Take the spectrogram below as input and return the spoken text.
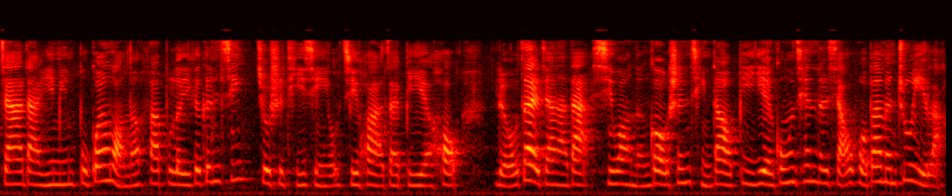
加拿大移民部官网呢发布了一个更新，就是提醒有计划在毕业后留在加拿大，希望能够申请到毕业工签的小伙伴们注意了。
